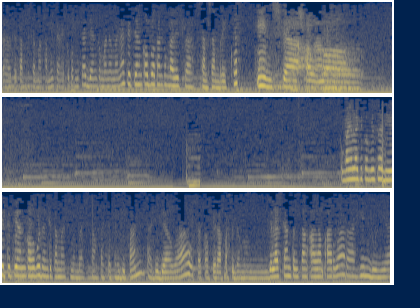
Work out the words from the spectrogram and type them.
uh, tetap bersama kami karena itu pemirsa jangan ke mana-mana Titian Kolbu akan kembali setelah sam-sam berikut Insya Allah. Kembali lagi pemirsa di Titian Kolbu dan kita masih membahas tentang fase kehidupan. Tadi di awal Ustaz Taufir Rahmat sudah menjelaskan tentang alam arwah, rahim, dunia,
